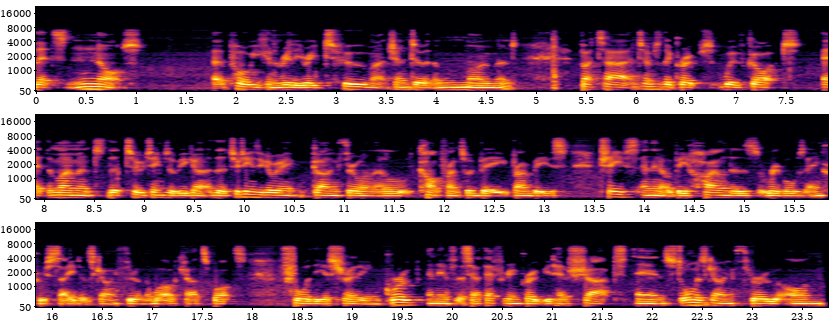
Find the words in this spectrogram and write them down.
that's not a pool you can really read too much into at the moment. But uh, in terms of the groups, we've got at the moment the two teams that we go, the two teams that are going going through on the conference would be Brumbies, Chiefs, and then it would be Highlanders, Rebels, and Crusaders going through on the wildcard spots for the Australian group, and then for the South African group, you'd have Sharks and Stormers going through on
